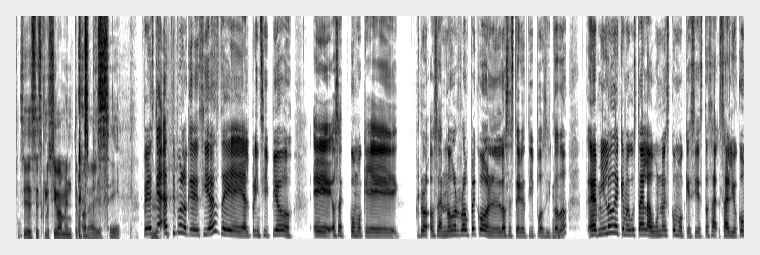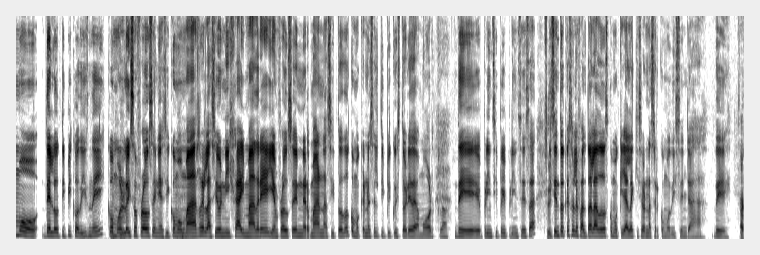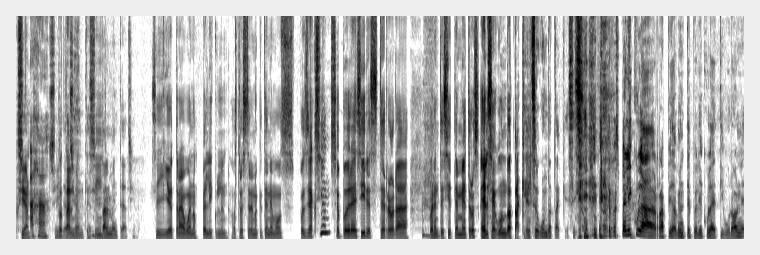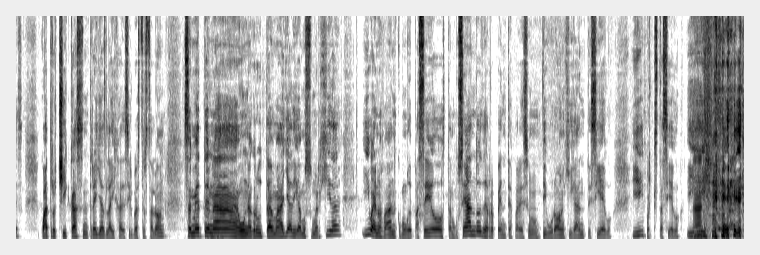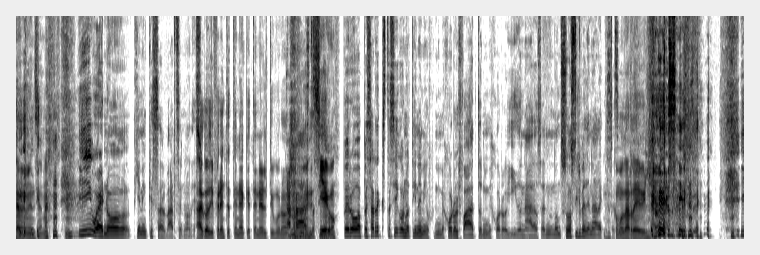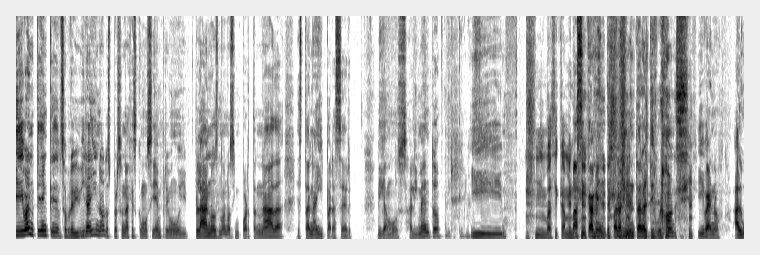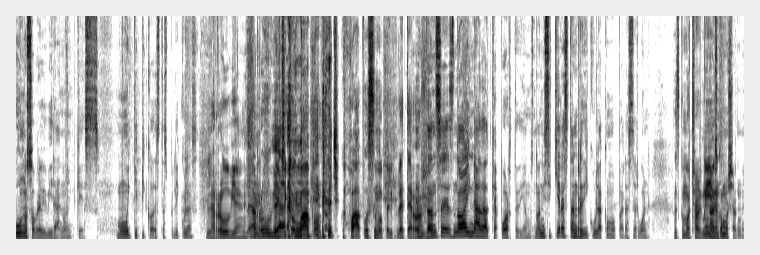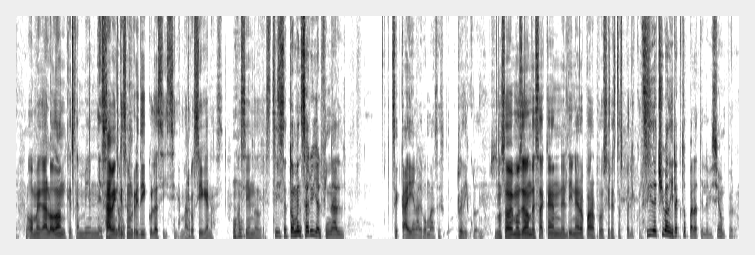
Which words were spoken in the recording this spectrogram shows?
Sí, es exclusivamente para ellos. Sí. Pero es que, ah, tipo, lo que decías de al principio, eh, o sea, como que, o sea, no rompe con los estereotipos y todo. A mí lo de que me gusta de la 1 es como que si esta sal- salió como de lo típico Disney, como lo hizo Frozen y así como más relación hija y madre y en Frozen hermanas y todo, como que no es el típico historia de amor Claro. de príncipe y princesa. Sí. Y siento que eso le faltó a la 2, como que ya la quisieron hacer como dicen ya de... Acción. Ajá. Sí, de Totalmente, acción, sí. Totalmente de acción. Sí, y otra, bueno, película, otro estreno que tenemos, pues de acción, se podría decir, es Terror a 47 metros, el segundo ataque. El segundo ataque, sí. pues película, rápidamente, película de tiburones. Cuatro chicas, entre ellas la hija de Sylvester Stallone, se meten a una gruta maya, digamos, sumergida. Y bueno, van como de paseo, están buceando, y de repente aparece un tiburón gigante ciego, y porque está ciego, y, Ah, Cabe mencionar. y bueno, tienen que salvarse, ¿no? De eso. Algo diferente tenía que tener el tiburón, ¿no? Ajá, está ciego. ciego. Pero a pesar de que está ciego, no tiene ni, mejor olfato, ni mejor oído, nada. O sea, no, no sirve de nada. Que Es como. Sí, sí. Y bueno, tienen que sobrevivir ahí, ¿no? Los personajes, como siempre, muy planos, no nos importan nada, están ahí para hacer, digamos, alimento. Y Básicamente. básicamente para alimentar al tiburón. Y bueno, algunos sobrevivirán, ¿no? Que es muy típico de estas películas. La rubia. La rubia. El chico guapo. El chico guapo, sí. Como película de terror. Entonces, no hay nada que aporte, digamos, ¿no? Ni siquiera es tan ridícula como para ser buena. es como Sharknado. No es como Sharknado. ¿no? O Megalodón, que también saben que son ridículas y sin embargo siguen Ujú. haciendo esto. Sí, se toma en serio y al final se cae en algo más es- ridículo, digamos. No sabemos de dónde sacan el dinero para producir estas películas. Sí, de hecho iba directo para televisión, pero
